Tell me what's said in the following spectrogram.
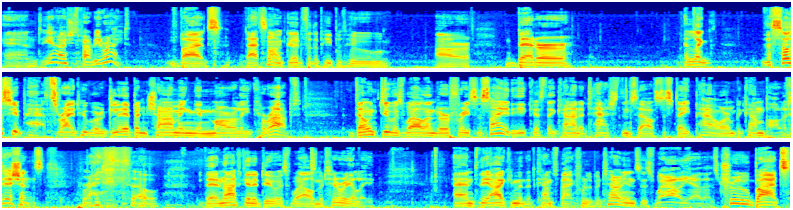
And, you know, she's probably right. But that's not good for the people who are better. And, like, the sociopaths, right, who are glib and charming and morally corrupt don't do as well under a free society because they can't attach themselves to state power and become politicians, right? So they're not going to do as well materially. And the argument that comes back from libertarians is, well, yeah, that's true, but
